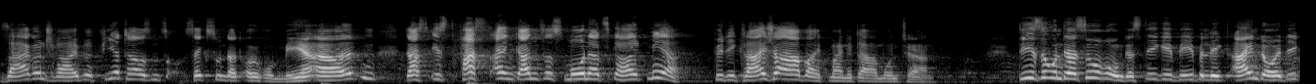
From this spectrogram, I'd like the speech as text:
sage und schreibe 4.600 € mehr erhalten. Das ist fast ein ganzes Monatsgehalt mehr für die gleiche Arbeit. Meine Damen und Herren. Diese Untersuchung des DGB belegt eindeutig,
